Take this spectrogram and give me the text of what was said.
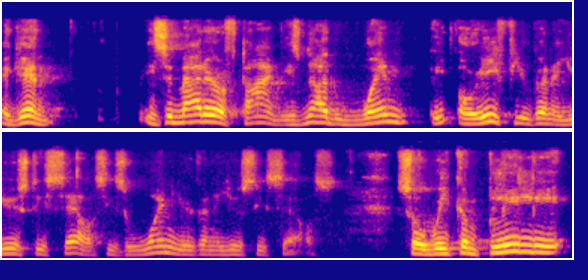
Again, it's a matter of time. It's not when or if you're going to use these cells, it's when you're going to use these cells. So we completely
